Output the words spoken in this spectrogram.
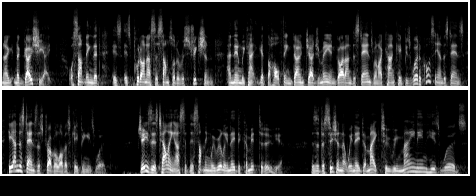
negotiate or something that is, is put on us as some sort of restriction. And then we can't get the whole thing, don't judge me. And God understands when I can't keep his word. Of course, he understands. He understands the struggle of us keeping his word. Jesus is telling us that there's something we really need to commit to do here. There's a decision that we need to make to remain in His words.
